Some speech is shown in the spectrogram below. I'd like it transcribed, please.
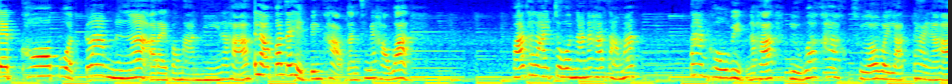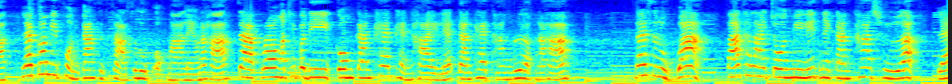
เจ็บคอปวดกล้ามเนื้ออะไรประมาณนี้นะคะเราก็จะเห็นเป็นข่าวกันใช่ไหมคะว่า ฟ้าทลายโจรนั้นนะคะ สามารถต้านโควิดนะคะ หรือว่าฆ่าเชื้อไวรัสได้นะคะ และก็มีผลการศึกษาสรุปออกมาแล้วนะคะ จากรองอธิบดีกรมการแพทย์แผนไทยและการแพทย์ทางเลือกนะคะ ได้สรุปว่าฟ้าทลายโจรมีฤทธิ์ในการฆ่าเชื้อ และ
